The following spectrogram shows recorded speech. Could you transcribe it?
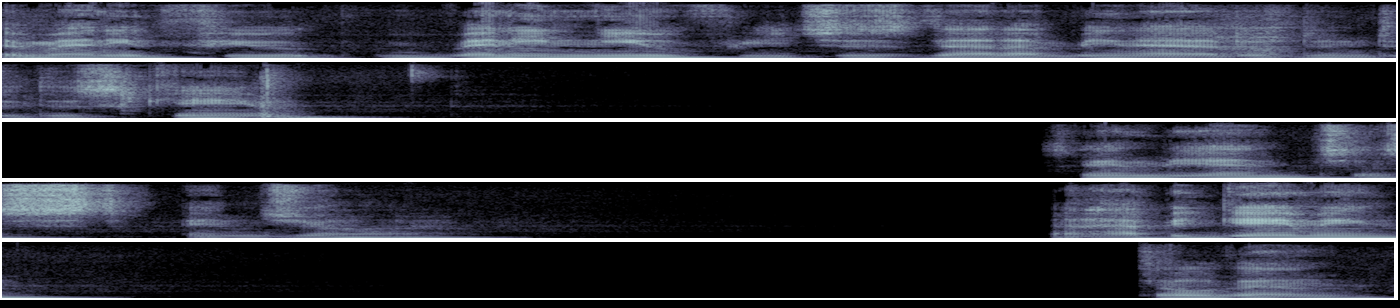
Are many few many new features that have been added into this game. So in the end, just enjoy. And happy gaming. Till then,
